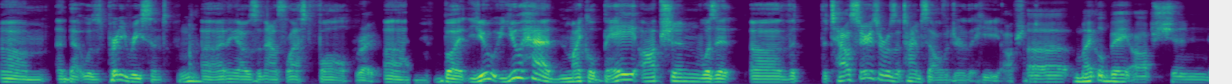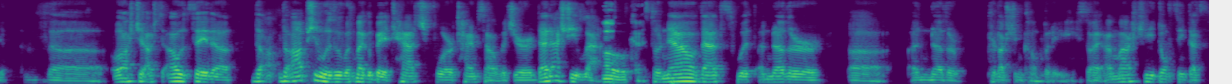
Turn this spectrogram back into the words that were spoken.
um, and that was pretty recent. Mm. Uh, I think that was announced last fall. Right. Um, but you you had Michael Bay option. Was it uh, the the Tao series or was it Time Salvager that he optioned? Uh, Michael Bay optioned the. Well, actually, actually, I would say the the the option was with Michael Bay attached for Time Salvager. That actually lapsed. oh, okay. So now that's with another uh another production company. So I, I'm actually don't think that's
